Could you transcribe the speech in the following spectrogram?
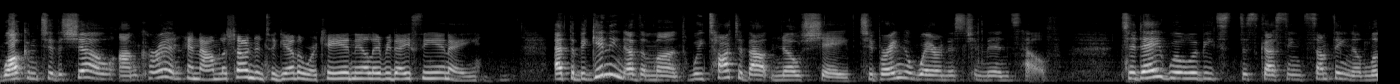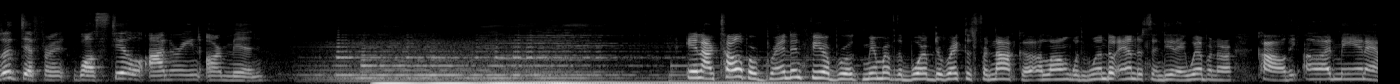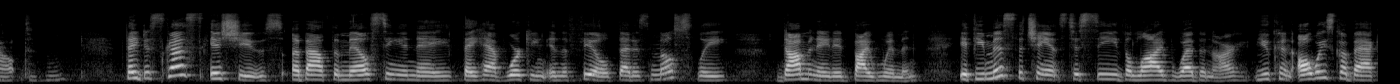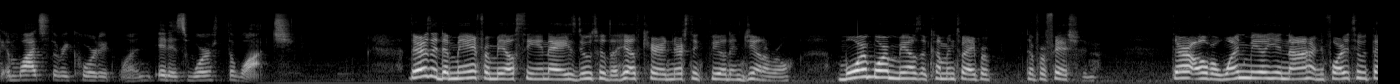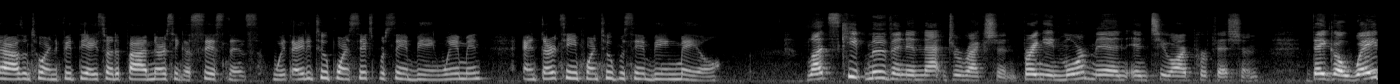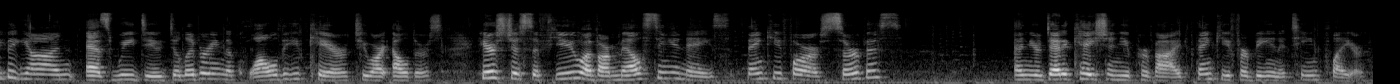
Welcome to the show. I'm Corinne. And I'm LaShondra. Together we're KNL Everyday CNA. At the beginning of the month, we talked about no shave to bring awareness to men's health. Today, we will be discussing something a little different while still honoring our men. In October, Brandon Fieldbrook, member of the board of directors for NAHCA, along with Wendell Anderson, did a webinar called The Odd Man Out. Mm -hmm. They discuss issues about the male CNA they have working in the field that is mostly dominated by women. If you missed the chance to see the live webinar, you can always go back and watch the recorded one. It is worth the watch. There's a demand for male CNAs due to the healthcare and nursing field in general. More and more males are coming to a, the profession. There are over 1,942,258 certified nursing assistants, with 82.6% being women and 13.2% being male. Let's keep moving in that direction, bringing more men into our profession. They go way beyond as we do, delivering the quality of care to our elders. Here's just a few of our male CNAs. Thank you for our service and your dedication you provide. Thank you for being a team player.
